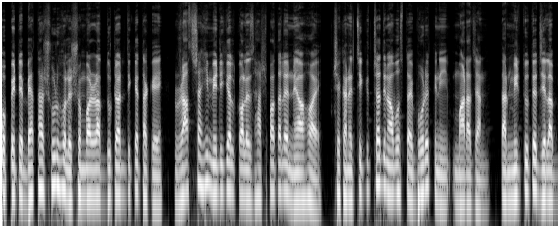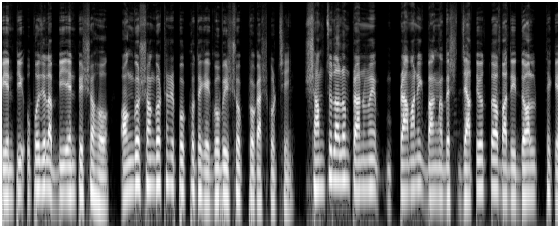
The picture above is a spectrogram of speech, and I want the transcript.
ও পেটে ব্যথা শুরু হলে সোমবার রাত দুটার দিকে তাকে রাজশাহী মেডিকেল কলেজ হাসপাতালে নেওয়া হয়। সেখানে চিকিৎসাধীন অবস্থায় ভোরে তিনি মারা যান। তার মৃত্যুতে জেলা বিএনপি, উপজেলা বিএনপি সহ অঙ্গ সংগঠনের পক্ষ থেকে গভীর শোক প্রকাশ করছি। শামসুল আলম প্রামাণিক বাংলাদেশ জাতীয়তাবাদী দল থেকে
